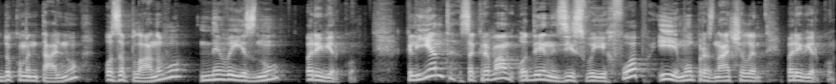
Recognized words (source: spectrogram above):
документальну, позапланову, невиїзну перевірку. Клієнт закривав один зі своїх ФОП і йому призначили перевірку.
